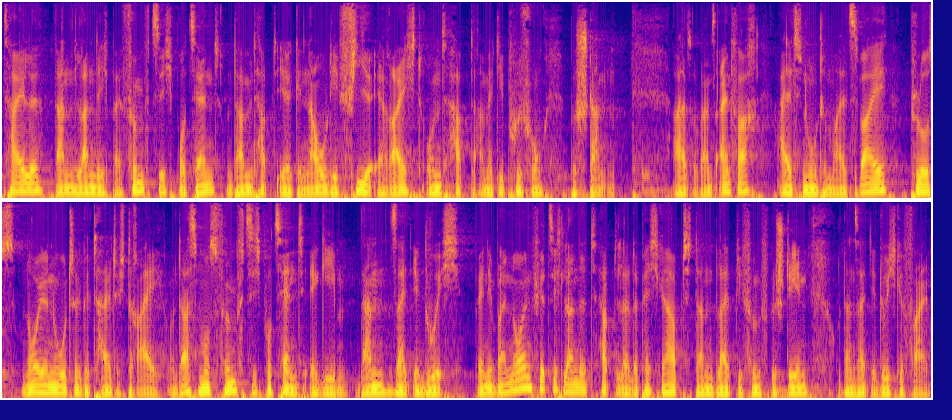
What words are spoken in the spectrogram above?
teile, dann lande ich bei 50 Prozent und damit habt ihr genau die 4 erreicht und habt damit die Prüfung bestanden. Also ganz einfach, alte Note mal 2 plus neue Note geteilt durch 3. Und das muss 50 Prozent ergeben. Dann seid ihr durch. Wenn ihr bei 49 landet, habt ihr leider Pech gehabt, dann bleibt die 5 bestehen und dann seid ihr durchgefallen.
